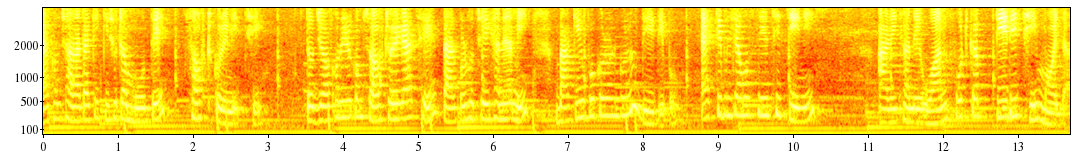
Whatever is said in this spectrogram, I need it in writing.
এখন ছানাটাকে কিছুটা মোতে সফট করে নিচ্ছি। তো যখন এরকম সফট হয়ে গেছে, তারপর হচ্ছে এখানে আমি বাকি উপকরণগুলো দিয়ে দেব। এক টেবিল চামচ নিয়েছি চিনি, আর এখানে ওয়ান ফোর্থ কাপ দিয়ে দিচ্ছি ময়দা,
